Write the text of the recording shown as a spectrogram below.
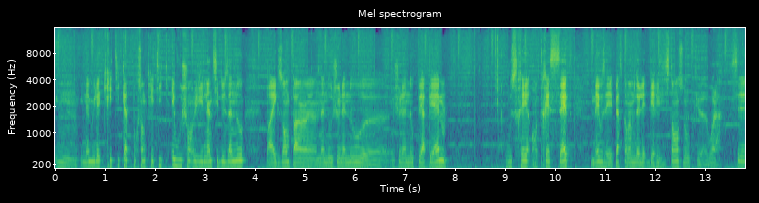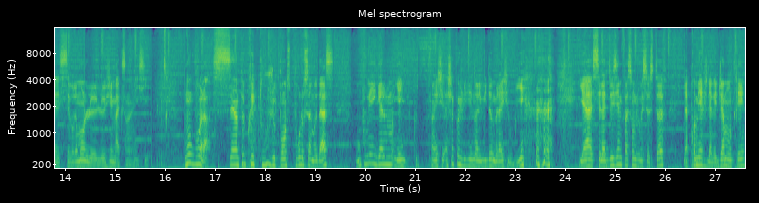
une, amulette critique, 4% de critique, et vous changez l'un de ces deux anneaux par exemple un anneau Gelano, euh, PAPM, vous serez en 13-7, mais vous allez perdre quand même des résistances, donc euh, voilà, c'est vraiment le, le G-Max hein, ici. Donc voilà, c'est à peu près tout, je pense, pour le Samodas. Vous pouvez également, y a enfin, à chaque fois je le dis dans les vidéos, mais là j'ai oublié. c'est la deuxième façon de jouer ce stuff. La première, je l'avais déjà montré,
